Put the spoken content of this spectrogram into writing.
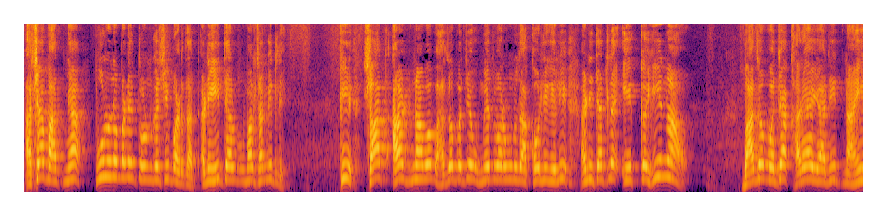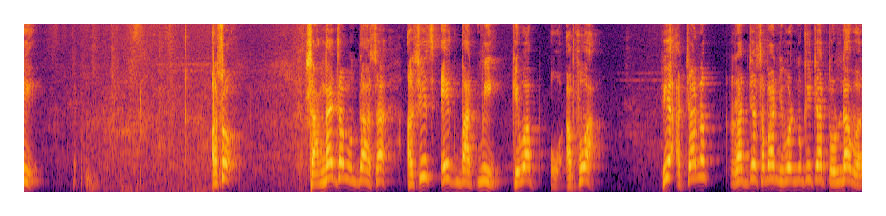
अशा बातम्या पूर्णपणे तोंडकशी पडतात. आणि ही त्या तुम्हाला सांगितली की सात आठ नावं भाजपचे उमेदवार म्हणून दाखवली गेली आणि त्यातलं एकही नाव भाजपच्या खऱ्या यादीत नाही. असो सांगायचा मुद्दा असा अशीच एक बातमी किंवा अफवा ही अचानक राज्यसभा निवडणुकीच्या तोंडावर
